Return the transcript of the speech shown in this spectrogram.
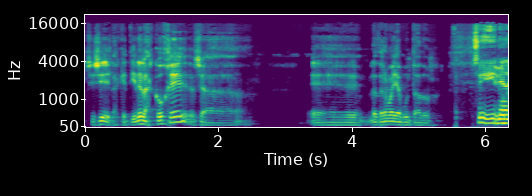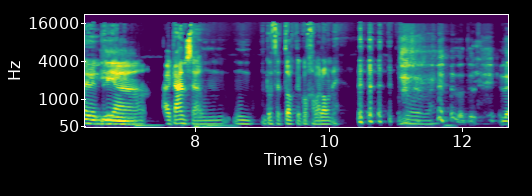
Sí, sí, las que tiene las coge, o sea, eh, lo tenemos ahí apuntado. Sí, no, le vendría a Kansas un, un receptor que coja balones. Lo,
